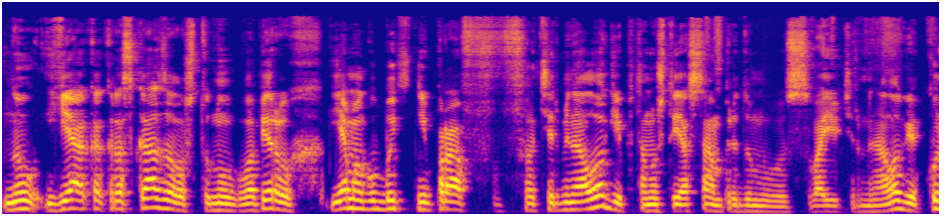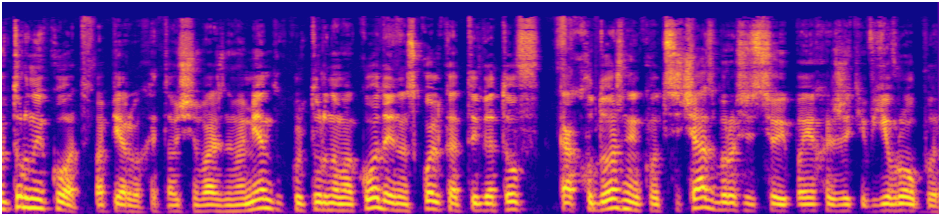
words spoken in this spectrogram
Ну, я как рассказывал, что, ну, во-первых, я могу быть неправ в терминологии, потому что я сам придумываю свою терминологию. Культурный код, во-первых, это очень важный момент культурного кода, и насколько ты готов как художник вот сейчас бросить все и поехать жить в Европу и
